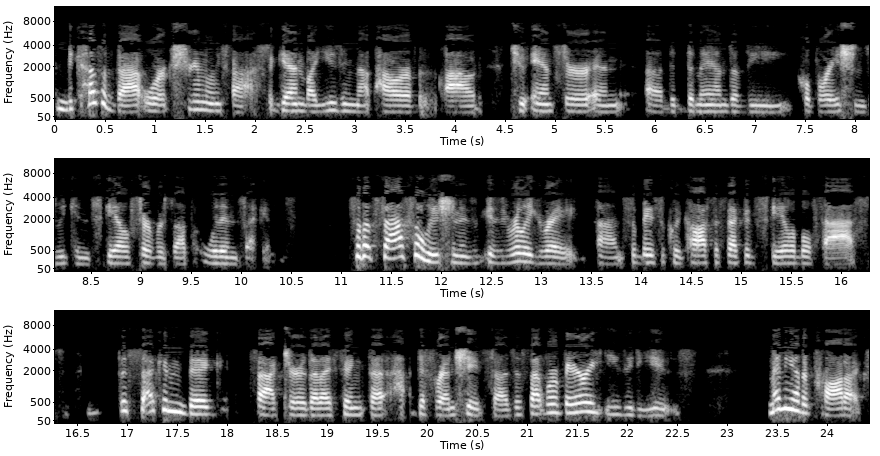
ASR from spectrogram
And because of that, we're extremely fast, again, by using that power of the cloud to answer and uh, the demands of the corporations. We can scale servers up within seconds. So that SaaS solution is, is really great. Um, so basically cost effective, scalable, fast. The second big factor that I think that differentiates us is that we're very easy to use. Many other products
